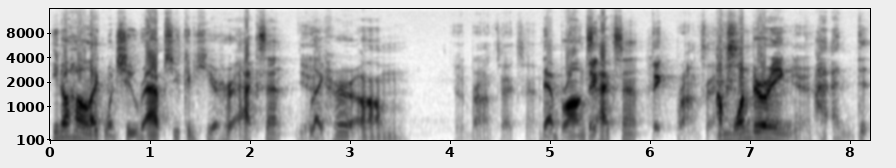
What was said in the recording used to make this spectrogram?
you know how like when she raps you can hear her accent, Yeah. like her um The Bronx accent. that Bronx thick, accent. Thick Bronx accent. I'm wondering, Yeah. I- th-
